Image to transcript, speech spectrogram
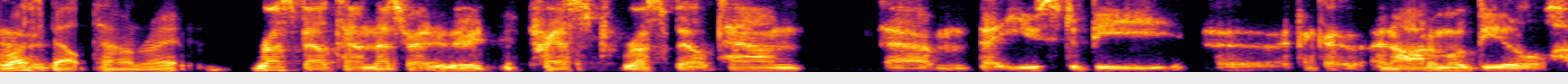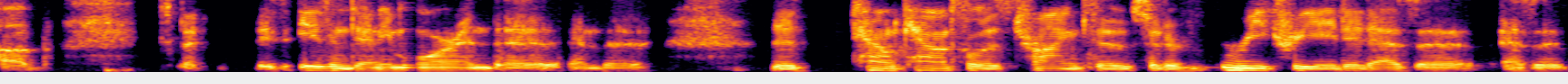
Rust Belt town, right? Rust Belt town. That's right. A very depressed Rust Belt town um, that used to be, uh, I think, a, an automobile hub, but isn't anymore. And the and the the town council is trying to sort of recreate it as a as a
